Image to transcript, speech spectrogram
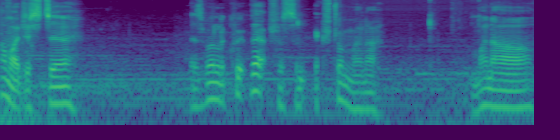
I might just uh, as well equip that for some extra mana. Mana.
